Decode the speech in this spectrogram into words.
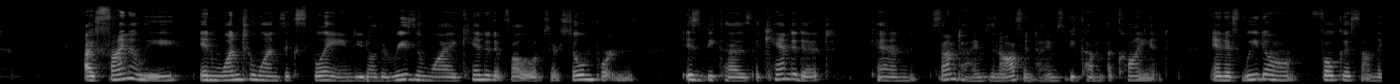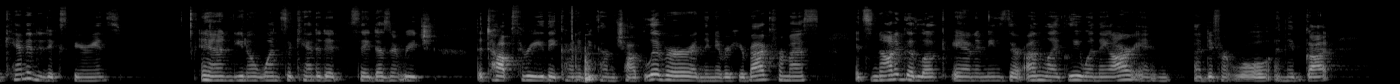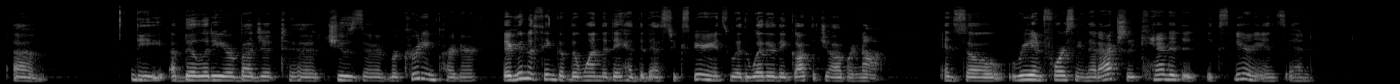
I finally, in one to ones, explained, you know, the reason why candidate follow ups are so important is because a candidate can sometimes and oftentimes become a client. And if we don't focus on the candidate experience, and, you know, once a candidate, say, doesn't reach the top three, they kind of become chop liver and they never hear back from us. It's not a good look, and it means they're unlikely when they are in a different role and they've got um, the ability or budget to choose a recruiting partner, they're going to think of the one that they had the best experience with, whether they got the job or not. And so, reinforcing that actually candidate experience and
